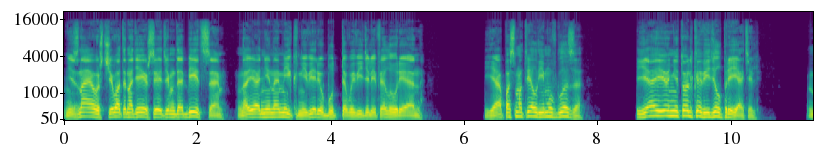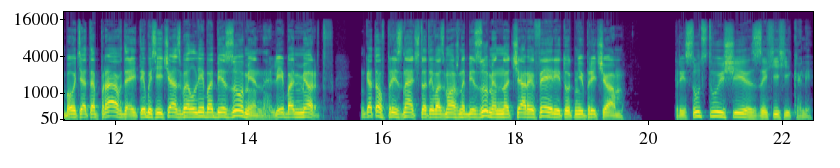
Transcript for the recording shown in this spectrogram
«Не знаю уж, чего ты надеешься этим добиться, но я ни на миг не верю, будто вы видели Фелуриан». Я посмотрел ему в глаза. Я ее не только видел, приятель. Будь это правдой, ты бы сейчас был либо безумен, либо мертв. Готов признать, что ты, возможно, безумен, но чары Фейри тут ни при чем». Присутствующие захихикали.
